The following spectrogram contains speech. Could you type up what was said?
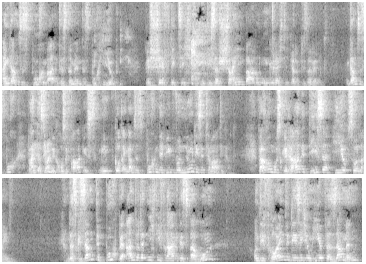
Ein ganzes Buch im Alten Testament, das Buch Hiob, beschäftigt sich mit dieser scheinbaren Ungerechtigkeit auf dieser Welt. Ein ganzes Buch, weil das so eine große Frage ist. Nimmt Gott ein ganzes Buch in der Bibel, wo nur diese Thematik hat. Warum muss gerade dieser Hiob so leiden? Und das gesamte Buch beantwortet nicht die Frage des Warum und die Freunde, die sich um Hiob versammeln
